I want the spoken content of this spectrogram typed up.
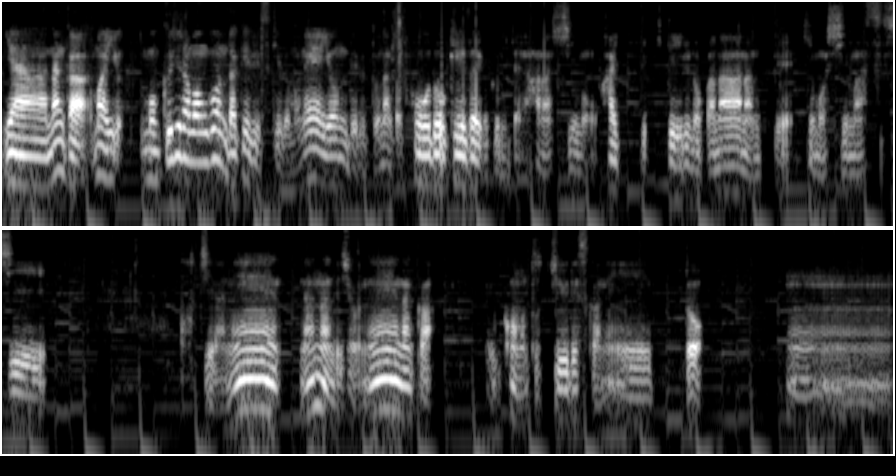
いやー、なんか、まあ、目次の文言だけですけどもね、読んでるとなんか行動経済学みたいな話も入ってきているのかななんて気もしますし、ちらね、何なんでしょうね。なんか、この途中ですかね。えー、っと、うーん、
